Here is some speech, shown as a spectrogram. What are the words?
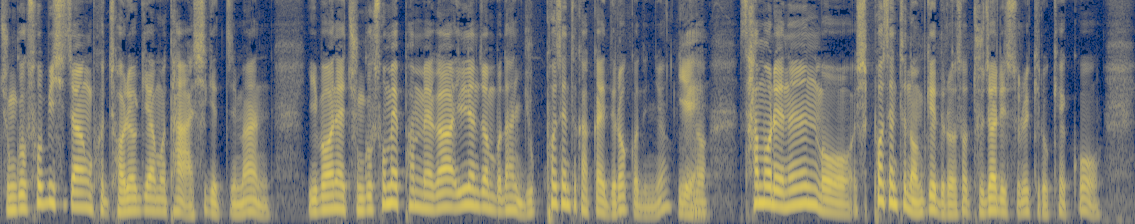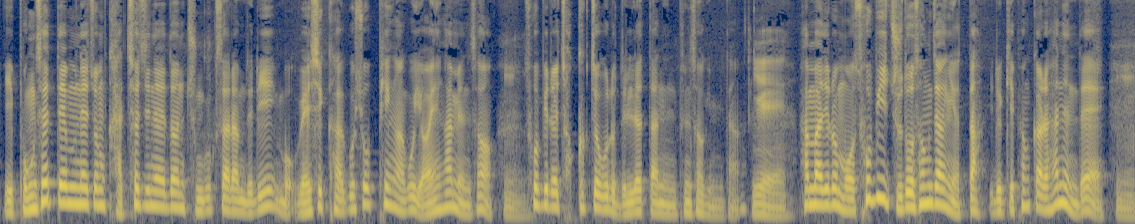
중국 소비 시장 뭐 저력이야 뭐 다 아시겠지만 이번에 중국 소매 판매가 1년 전보다 한 6% 가까이 늘었거든요. 예. 그래서 3월에는 뭐 10% 넘게 늘어서 두 자릿수를 기록했고 이 봉쇄 때문에 좀 갇혀 지내던 중국 사람들이 뭐 외식하고 쇼핑하고 여행하면서 음. 소비를 적극적으로 늘렸다는 분석입니다. 예. 한마디로 뭐 소비 주도 성장이었다 이렇게 평가를 하는데 음.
